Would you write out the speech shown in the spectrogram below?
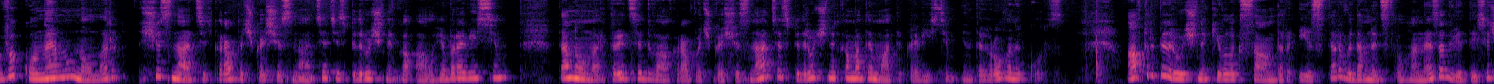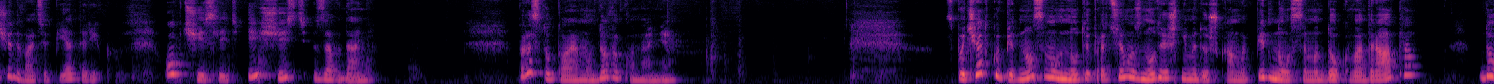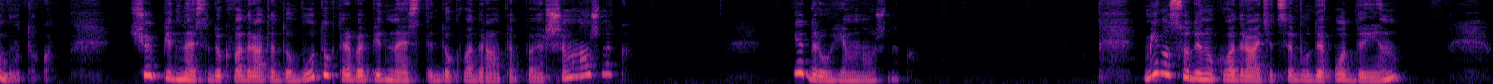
Виконуємо номер 16.16 із підручника Алгебра 8 та номер 32.16 з підручника Математика 8. Інтегрований курс. Автор підручників Олександр Істер, видавництво Ганеза 2025 рік. Обчисліть і 6 завдань. Приступаємо до виконання. Спочатку підносимо внутрі, працюємо з внутрішніми дужками. Підносимо до квадрата добуток. Щоб піднести до квадрата добуток, треба піднести до квадрата перший множник і другий множник. Мінус 1 у квадраті це буде 1.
